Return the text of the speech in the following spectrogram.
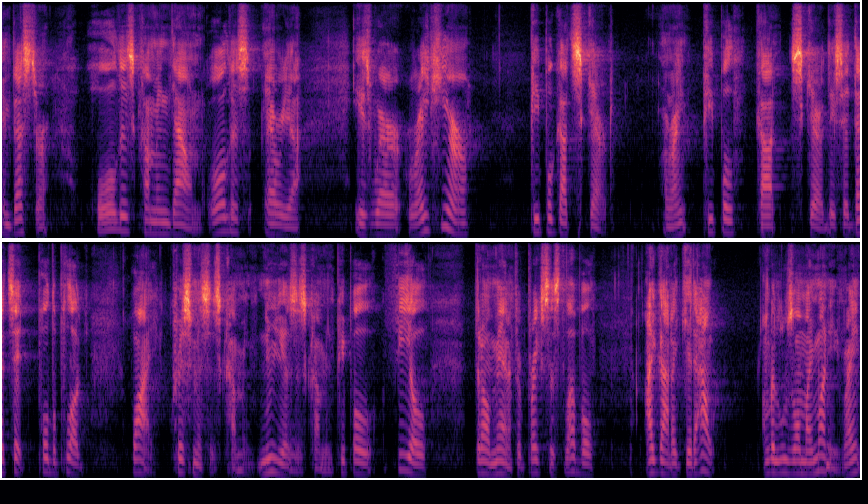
investor, all this coming down, all this area is where right here, people got scared. All right? People got scared. They said, that's it, pull the plug. Why? Christmas is coming, New Year's is coming. People feel that, oh man, if it breaks this level, I got to get out. I'm going to lose all my money, right?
